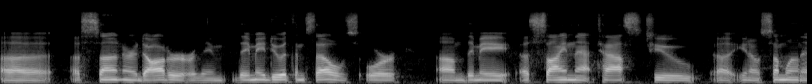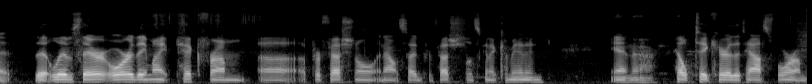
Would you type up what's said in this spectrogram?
uh, a son or a daughter or they they may do it themselves or um, they may assign that task to uh, you know someone that that lives there or they might pick from uh, a professional an outside professional that's going to come in and and uh, help take care of the task for them.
